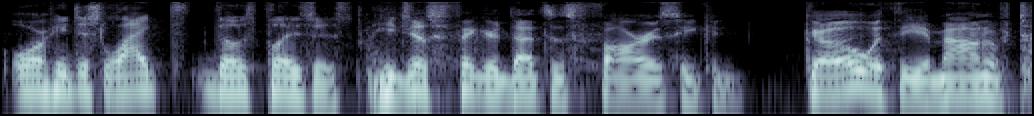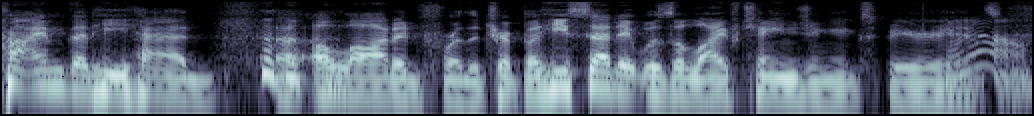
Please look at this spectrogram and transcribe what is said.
or he just liked those places? He just figured that's as far as he could go with the amount of time that he had uh, allotted for the trip. But he said it was a life changing experience. Wow.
